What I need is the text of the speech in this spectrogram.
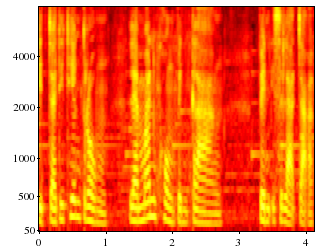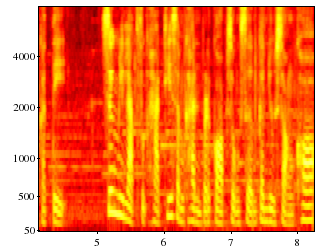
จิตใจที่เที่ยงตรง และมั่นคงเป็นกลาง เป็นอิสระจากอคติ ซึ่งมีหลักฝึกหัดที่สำคัญประกอบส่งเสริมกันอยู่สองข้อ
